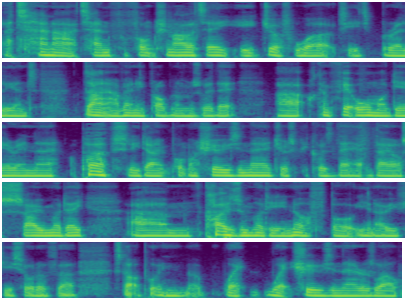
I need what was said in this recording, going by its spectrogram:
a 10 out of 10 for functionality it just works it's brilliant don't have any problems with it uh, I can fit all my gear in there. I purposely don't put my shoes in there just because they they are so muddy. Um, clothes are muddy enough, but you know if you sort of uh, start putting uh, wet wet shoes in there as well,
